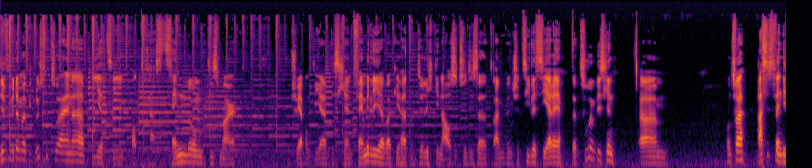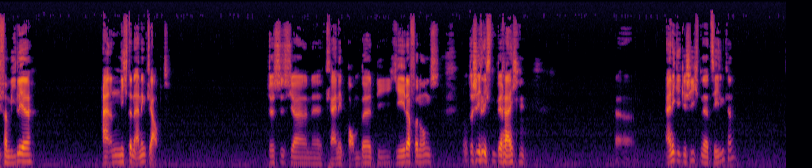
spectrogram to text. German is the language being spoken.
Wir dürfen wieder mal begrüßen zu einer BRC-Podcast-Sendung. Diesmal im Schwerpunkt eher ein bisschen Family, aber gehört natürlich genauso zu dieser Träume, Wünsche, Ziele-Serie dazu ein bisschen. Ähm, und zwar, was ist, wenn die Familie nicht an einen glaubt? Das ist ja eine kleine Bombe, die jeder von uns in unterschiedlichsten Bereichen einige Geschichten erzählen kann.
